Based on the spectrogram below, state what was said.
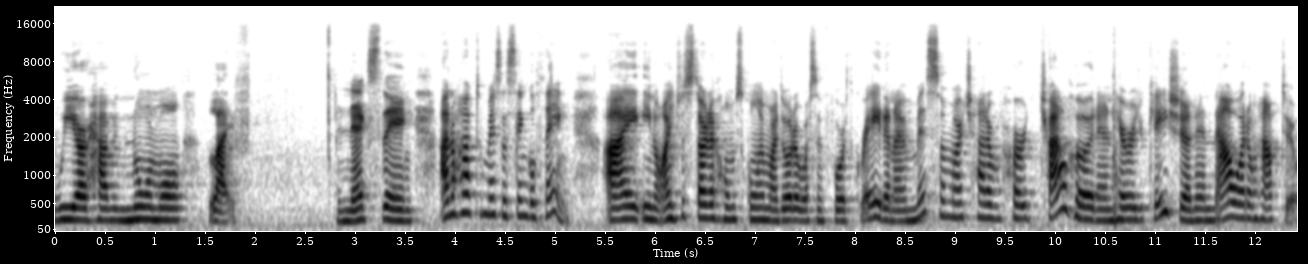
we are having normal life. Next thing, I don't have to miss a single thing. I, you know, I just started homeschooling. My daughter was in fourth grade and I missed so much out of her childhood and her education. And now I don't have to.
